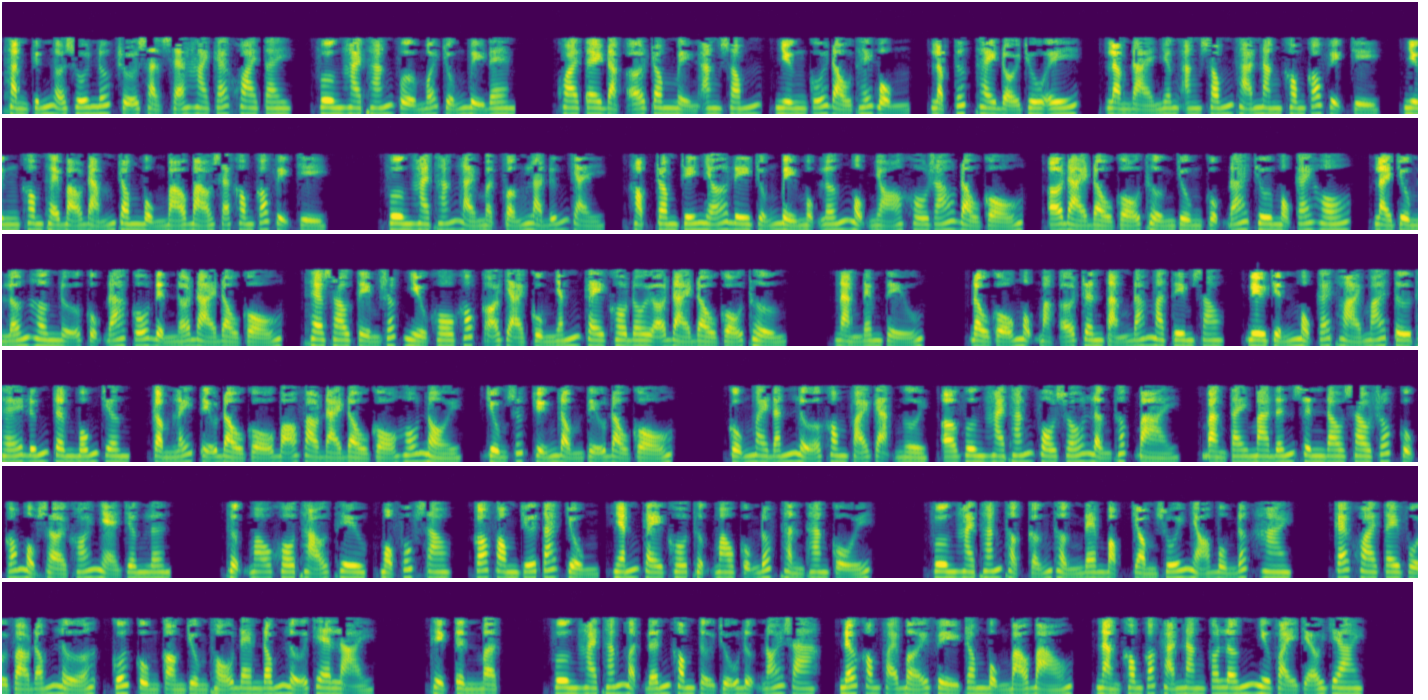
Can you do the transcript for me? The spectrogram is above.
Thành kính ở suối nước rửa sạch sẽ hai cái khoai tây, Phương hai tháng vừa mới chuẩn bị đem. Khoai tây đặt ở trong miệng ăn sống, nhưng cúi đầu thấy bụng, lập tức thay đổi chú ý, làm đại nhân ăn sống khả năng không có việc gì, nhưng không thể bảo đảm trong bụng bảo bảo sẽ không có việc gì. Vương hai tháng lại mệt vẫn là đứng dậy, học trong trí nhớ đi chuẩn bị một lớn một nhỏ khô ráo đầu cổ, ở đại đầu cổ thượng dùng cục đá chui một cái hố, lại dùng lớn hơn nửa cục đá cố định ở đại đầu cổ, theo sau tìm rất nhiều khô khốc cỏ dại cùng nhánh cây khô đôi ở đại đầu gỗ thượng. Nàng đem tiểu, đầu gỗ một mặt ở trên tặng đá ma tim sau, điều chỉnh một cái thoải mái tư thế đứng trên bốn chân, cầm lấy tiểu đầu gỗ bỏ vào đại đầu gỗ hố nội, dùng sức chuyển động tiểu đầu gỗ, cũng may đánh lửa không phải gạt người, ở vương hai tháng vô số lần thất bại, bàn tay ma đến sinh đau sau rốt cuộc có một sợi khói nhẹ chân lên. Thực mau khô thảo thiêu, một phút sau, có phong dưới tác dụng, nhánh cây khô thực mau cũng đốt thành than củi. Vương hai tháng thật cẩn thận đem bọc chồng suối nhỏ bùn đất hai. Cái khoai tây vùi vào đống lửa, cuối cùng còn dùng thổ đem đống lửa che lại. Thiệt tình mệt. Vương hai tháng mệt đến không tự chủ được nói ra, nếu không phải bởi vì trong bụng bảo bảo, nàng không có khả năng có lớn như vậy dẻo dai.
